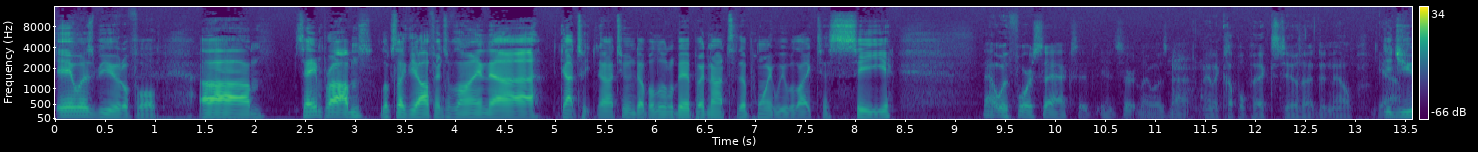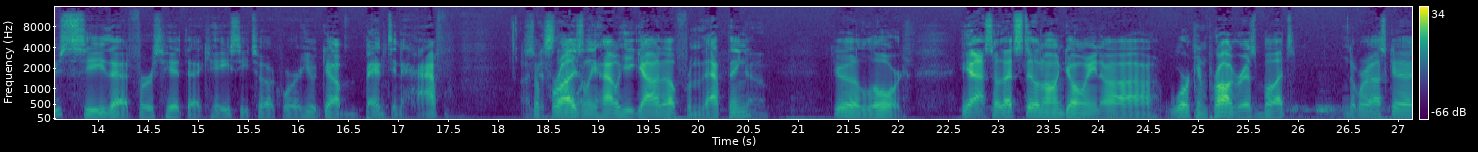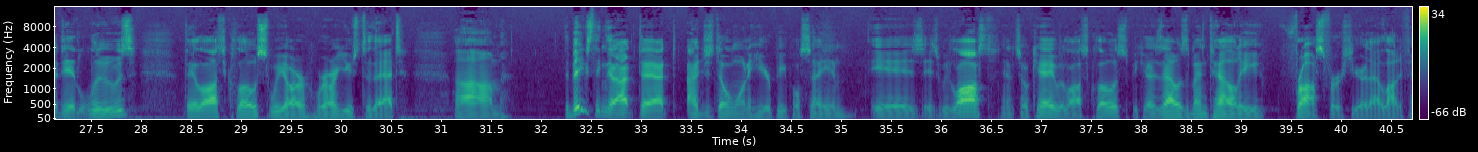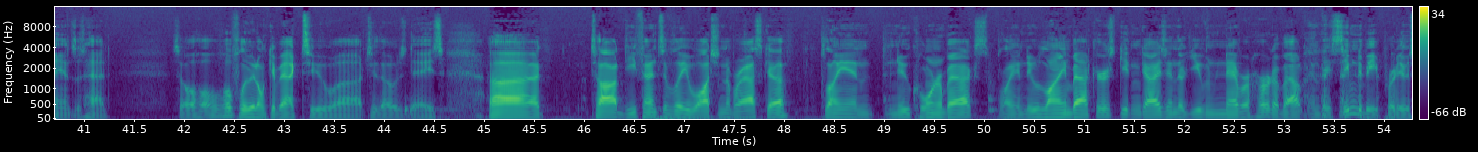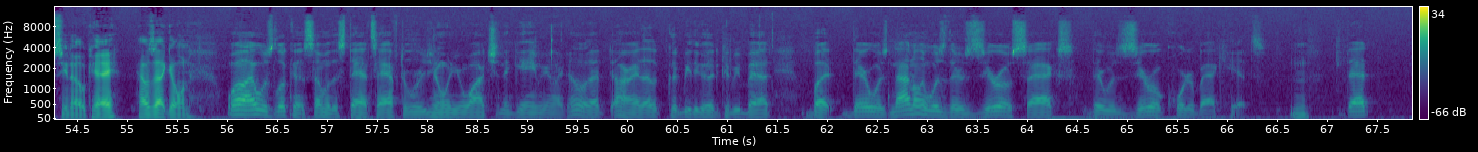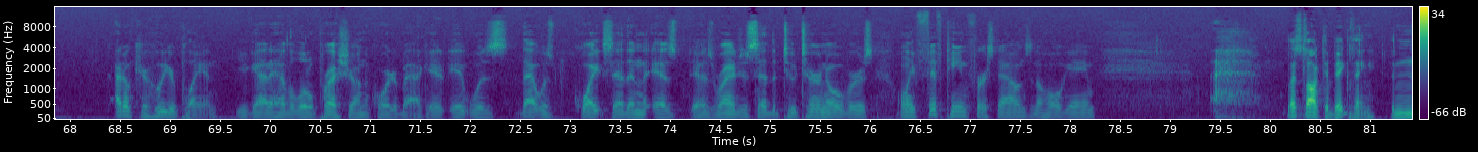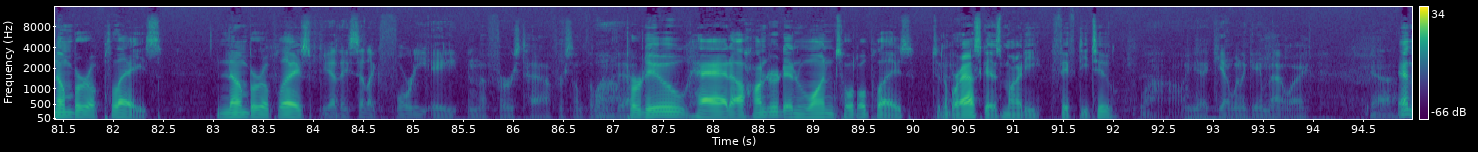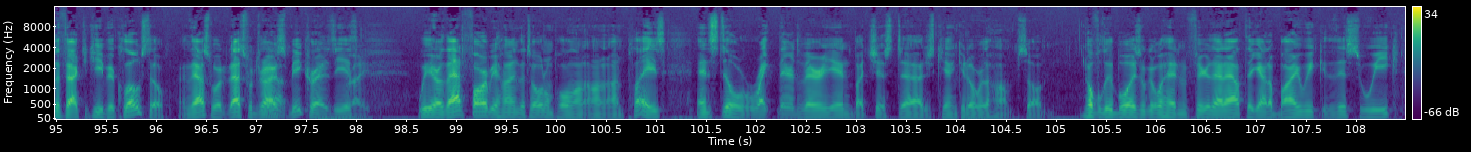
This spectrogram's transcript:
It was beautiful. Um, same problems. Looks like the offensive line uh, got t- uh, tuned up a little bit, but not to the point we would like to see. Not with four sacks. It, it certainly was not. And a couple picks, too. That didn't help. Did you see that first hit that Casey took where he got bent in half? I Surprisingly, how he got up from that thing. Yeah. Good lord. Yeah, so that's still an ongoing uh, work in progress, but Nebraska did lose. They lost close. We are we are used to that. Um, the biggest thing that I, that I just don't want to hear people saying is is we lost and it's okay. We lost close because that was the mentality Frost first year that a lot of fans has had. So ho- hopefully we don't get back to uh, to those days. Uh, Todd, defensively, watching Nebraska playing new cornerbacks, playing new linebackers, getting guys in there you've never heard about, and they seem to be producing okay. How's that going? Well, I was looking at some of the stats afterwards. You know, when you're watching the game, you're like, "Oh, that all right. That could be the good, could be bad." But there was not only was there zero sacks, there was zero quarterback hits. Mm. That I don't care who you're playing, you got to have a little pressure on the quarterback. It, it was that was quite sad. And as as Ryan just said, the two turnovers, only 15 first downs in the whole game. Let's talk the big thing: the number of plays. Number of plays. Yeah, they said like 48 in the first half or something like that. Purdue had 101 total plays to Nebraska's mighty 52. Wow. Yeah, you can't win a game that way. Yeah. And the fact you keep it close though, and that's what that's what drives Yeah. me crazy is Right. We are that far behind the totem pole on, on, on plays and still right there at the very end, but just uh, just can't get over the hump. So hopefully the boys will go ahead and figure that out. They got a bye week this week,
